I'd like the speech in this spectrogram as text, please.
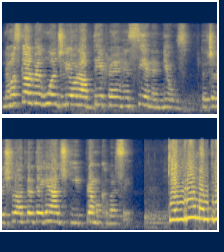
नमस्कार, मैं हूँ अंजलि और आप देख रहे हैं सीएनएन न्यूज़ तो चलिए शुरुआत करते हैं आज की प्रमुख खबर से। केंद्रीय मंत्री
